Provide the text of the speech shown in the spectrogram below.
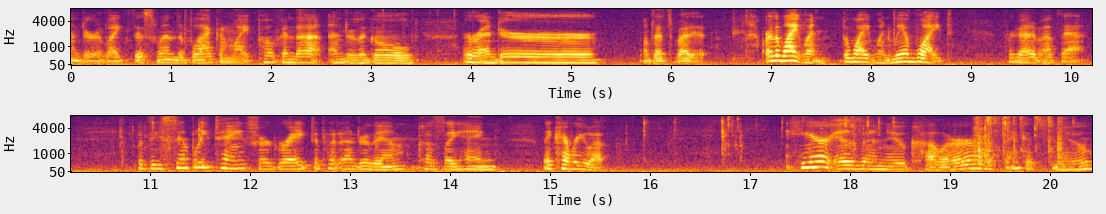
under, like this one, the black and white polka dot under the gold, or under, well, that's about it. Or the white one, the white one. We have white. Forgot about that. But these Simply tanks are great to put under them because they hang, they cover you up. Here is a new color. I think it's new.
